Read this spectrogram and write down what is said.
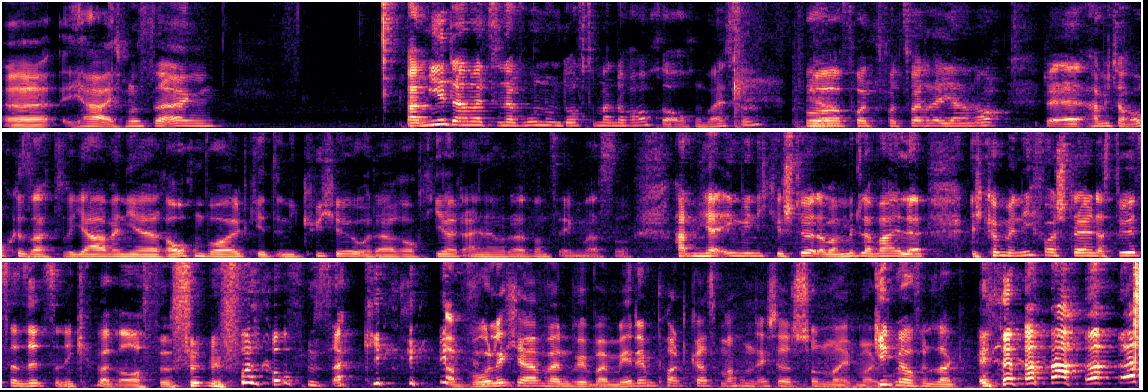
Äh, ja, ich muss sagen. Bei mir damals in der Wohnung durfte man doch auch rauchen, weißt du? Vor, Ja. vor, vor zwei, drei Jahren noch. Da äh, habe ich doch auch gesagt, so, ja, wenn ihr rauchen wollt, geht in die Küche oder raucht hier halt eine oder sonst irgendwas so. Hat mich ja irgendwie nicht gestört, aber mittlerweile, ich könnte mir nicht vorstellen, dass du jetzt da sitzt und die Kippe rauchst. Das wird mir voll auf den Sack gehen. Obwohl ich ja, wenn wir bei mir den Podcast machen, ich das schon manchmal Geht mir auf den Sack.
